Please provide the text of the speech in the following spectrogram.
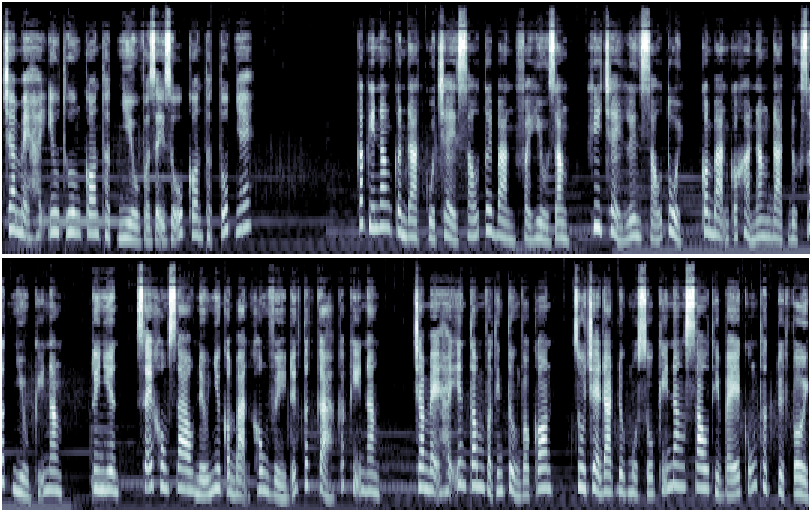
cha mẹ hãy yêu thương con thật nhiều và dạy dỗ con thật tốt nhé. Các kỹ năng cần đạt của trẻ 6 tươi bàn phải hiểu rằng khi trẻ lên 6 tuổi, con bạn có khả năng đạt được rất nhiều kỹ năng. Tuy nhiên, sẽ không sao nếu như con bạn không về đích tất cả các kỹ năng. Cha mẹ hãy yên tâm và tin tưởng vào con, dù trẻ đạt được một số kỹ năng sau thì bé cũng thật tuyệt vời.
